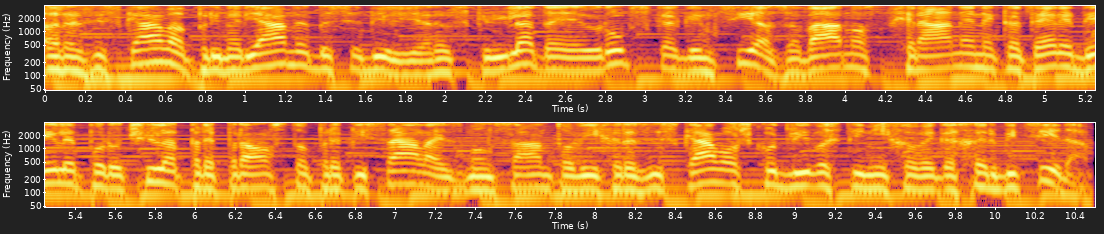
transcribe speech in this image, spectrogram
Raziskava primerjave besedil je razkrila, da je Evropska agencija za varnost hrane nekatere dele poročila preprosto prepisala iz Monsantovih raziskav o škodljivosti njihovega herbicida.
